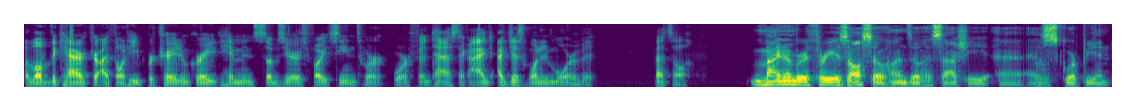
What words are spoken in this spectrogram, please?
I love the character. I thought he portrayed him great. Him and Sub Zero's fight scenes were were fantastic. I, I just wanted more of it. That's all. My number three is also Hanzo Hasashi uh, as Mm. Scorpion.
